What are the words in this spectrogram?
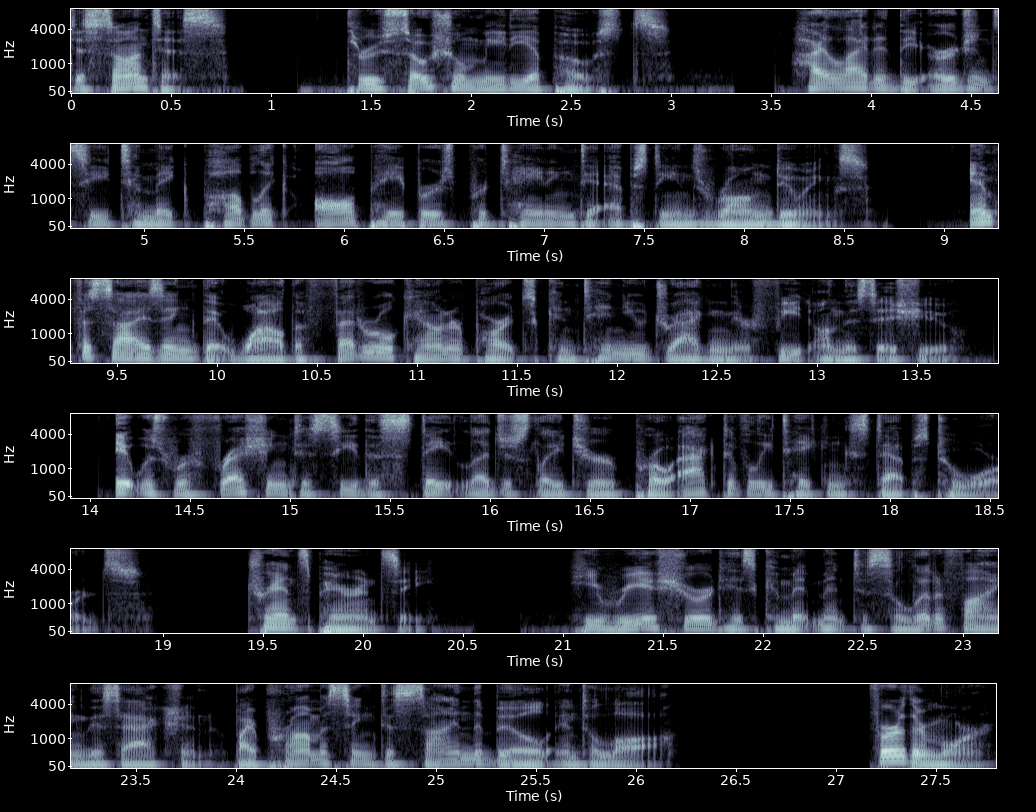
DeSantis, through social media posts, highlighted the urgency to make public all papers pertaining to Epstein's wrongdoings, emphasizing that while the federal counterparts continue dragging their feet on this issue, it was refreshing to see the state legislature proactively taking steps towards transparency. He reassured his commitment to solidifying this action by promising to sign the bill into law. Furthermore,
